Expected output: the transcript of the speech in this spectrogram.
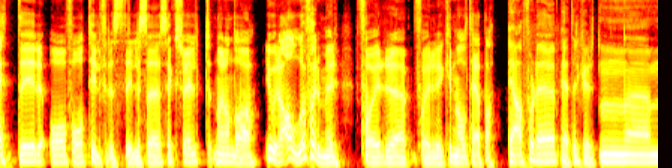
etter å få tilfredsstillelse seksuelt når han da gjorde alle former for, eh, for kriminalitet. da. Ja, for det Peter Kurten øh,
